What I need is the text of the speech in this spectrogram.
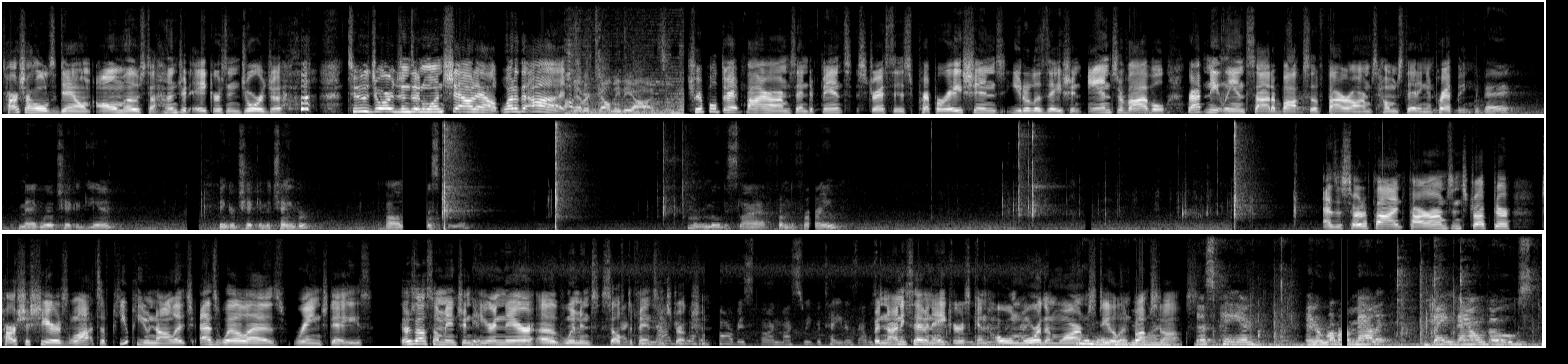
Tarsha holds down almost a hundred acres in Georgia. Two Georgians in one shout out. What are the odds? Never tell me the odds. Triple Threat Firearms and Defense stresses preparations, utilization, and survival wrapped neatly inside a box of firearms, homesteading, and prepping. the bag, mag well check again, finger check in the chamber, all is clear. I'm gonna remove the slide from the frame. As a certified firearms instructor, Tarsha shares lots of pew pew knowledge as well as range days. There's also mention here and there of women's self defense instruction. Harvest on my sweet potatoes. I was But 97 acres can hold more than warm Good steel morning, and bump everyone. stocks. Dustpan and a rubber mallet, bang down those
